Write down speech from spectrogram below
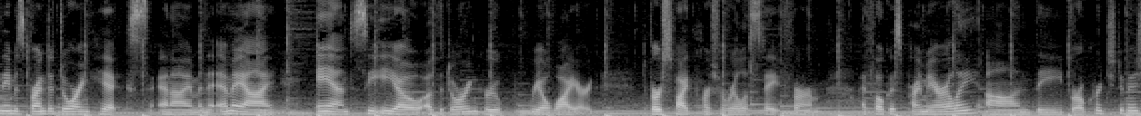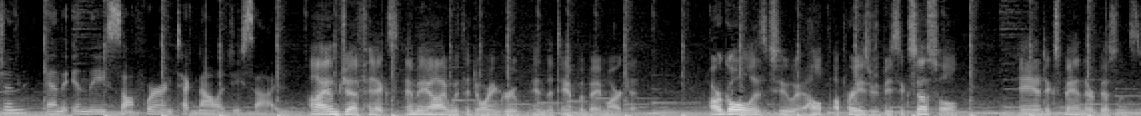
name is Brenda Dohring Hicks, and I'm an MAI and CEO of the Dohring Group Real Wired, diversified commercial real estate firm. I focus primarily on the brokerage division and in the software and technology side. Hi, I'm Jeff Hicks, MAI with the Dohring Group in the Tampa Bay market. Our goal is to help appraisers be successful and expand their business.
